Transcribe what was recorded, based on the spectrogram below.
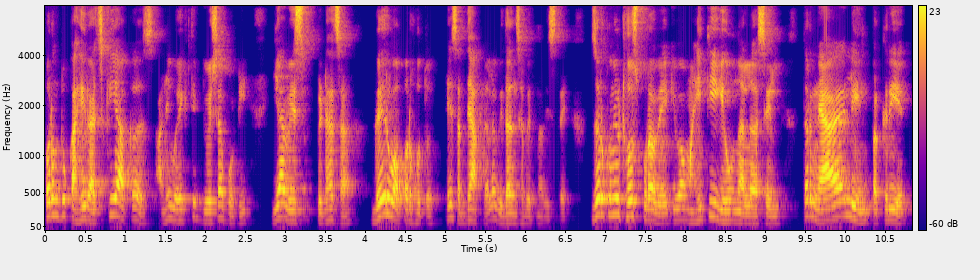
परंतु काही राजकीय आकस आणि वैयक्तिक द्वेषापोटी या व्यासपीठाचा गैरवापर होतो हे सध्या आपल्याला विधानसभेतनं दिसते जर कोणी ठोस पुरावे किंवा माहिती घेऊन आलं असेल तर न्यायालयीन प्रक्रियेत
